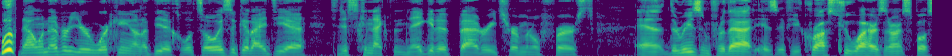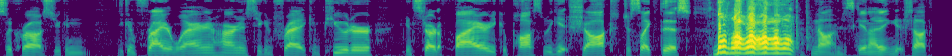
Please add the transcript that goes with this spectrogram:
Woo! Now, whenever you're working on a vehicle, it's always a good idea to disconnect the negative battery terminal first. And the reason for that is if you cross two wires that aren't supposed to cross, you can, you can fry your wiring harness, you can fry a computer, you can start a fire, you could possibly get shocked, just like this. No, I'm just kidding, I didn't get shocked.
